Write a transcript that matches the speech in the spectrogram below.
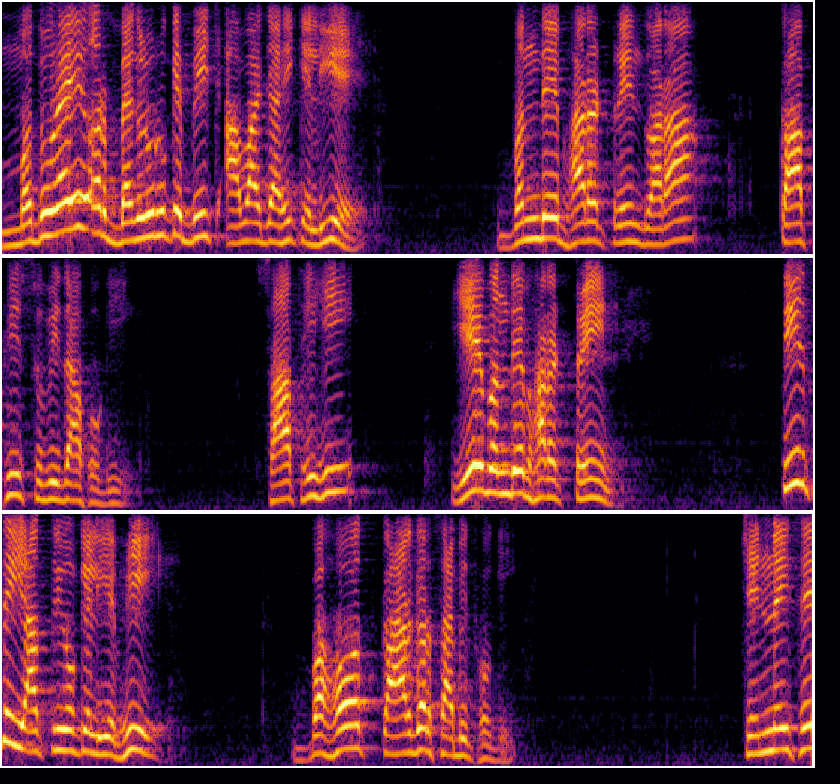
मदुरई और बेंगलुरु के बीच आवाजाही के लिए वंदे भारत ट्रेन द्वारा काफ़ी सुविधा होगी। साथ ही ये वंदे भारत ट्रेन तीर्थ यात्रियों के लिए भी बहुत कारगर साबित होगी। चेन्नई से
